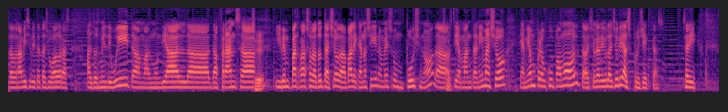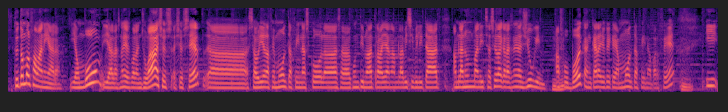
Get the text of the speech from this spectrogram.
de donar visibilitat a jugadores al 2018, amb el Mundial de, de França, Sí. i vam parlar sobretot d'això, de vale, que no sigui només un push, no? de, sí. hòstia, mantenim això, i a mi em preocupa molt, això que diu la Júlia, els projectes. És a dir, tothom vol femení ara. Hi ha un boom, i les noies volen jugar, això és, això és cert. Uh, S'hauria de fer molta feina a escoles, uh, continuar treballant amb la visibilitat, amb la normalització de que les nenes juguin mm -hmm. a futbol, que encara jo crec que hi ha molta feina per fer. Mm. I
